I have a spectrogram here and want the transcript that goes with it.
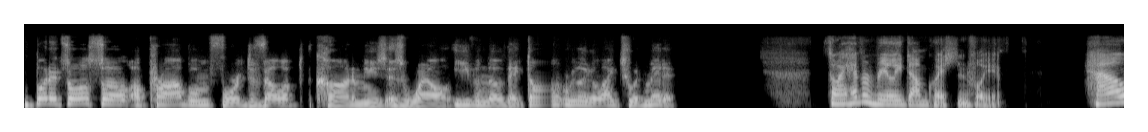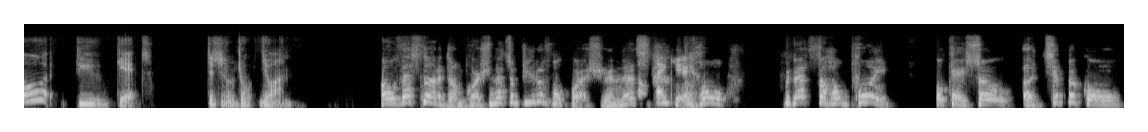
but it's also a problem for developed economies as well, even though they don't really like to admit it. So I have a really dumb question for you. How do you get digital yuan? Oh, that's not a dumb question. That's a beautiful question. And that's oh, thank you. the whole that's the whole point. Okay, so a typical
